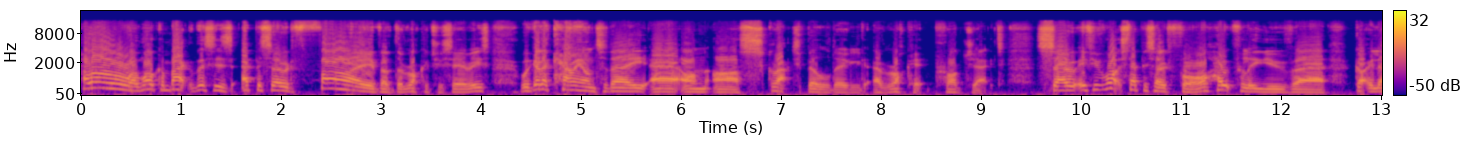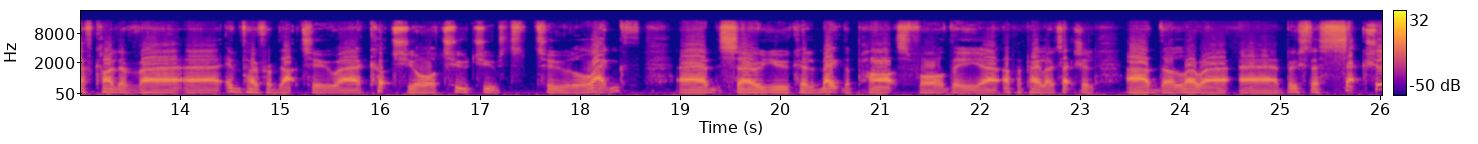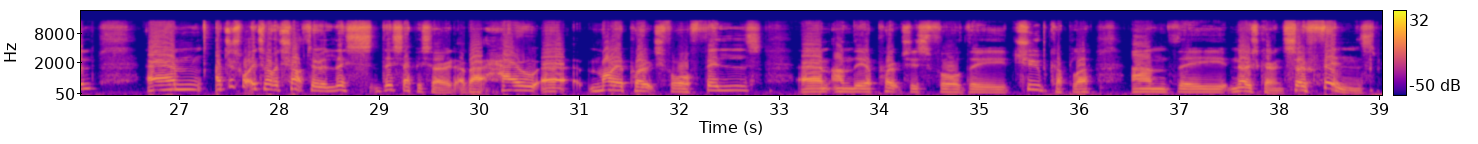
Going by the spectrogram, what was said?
Hello and welcome back. This is episode 5 of the Rocketry series. We're going to carry on today uh, on our scratch building a rocket project. So, if you've watched episode 4, hopefully you've uh, got enough kind of uh, uh info from that to uh, cut your two tubes to length um, so you can make the parts for the uh, upper payload section and the lower booster section. Um, I just wanted to have a chat through in this this episode about how uh, my approach for fins um, and the approaches for the tube coupler and the nose cone. So fins.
